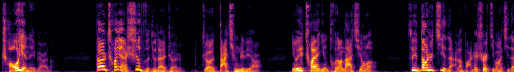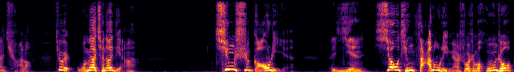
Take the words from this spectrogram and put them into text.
朝鲜那边的。当时朝鲜世子就在这这大清这边，因为朝鲜已经投降大清了，所以当时记载了，把这事儿基本上记载全了。就是我们要强调一点啊，《清史稿》里。引《萧亭杂录》里面说什么洪承畴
